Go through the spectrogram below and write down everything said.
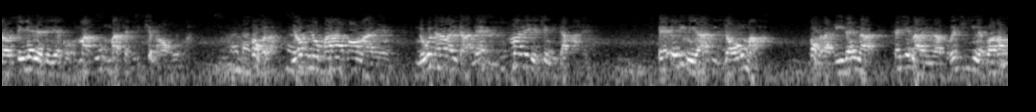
တော့တရက်နဲ့တရက်ကိုအမှတ်ဦးမှတ်ဆက်ပြီးဖြစ်အောင်ဟုတ်ပါဟုတ်ကလားရုပ်ပြီးတော့မာကောင်းလာရင်နိုးထားလိုက်တာနဲ့မှတ်လေးဖြစ်နေကြပါလေ အဲအဲ့ဒီနေရာဒီကြောင်းမှာဟုတ်ကလားဒီတိုင်းကဆက်ရှင်လာရင်ကဘယ်ကြီးနဲ့သွားတော့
